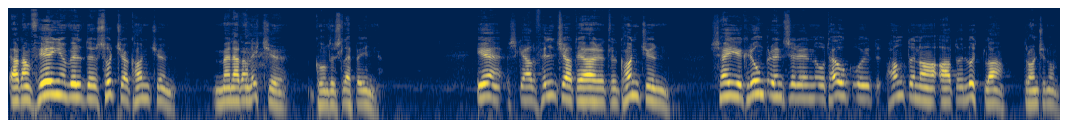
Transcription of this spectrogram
at han fegen vilde suttja kongen, men at han ikkje kunde sleppe inn. Jeg skal fylgja til her til kongen, sier kronprinseren og tåg ut håndena at du luttla drongenon.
